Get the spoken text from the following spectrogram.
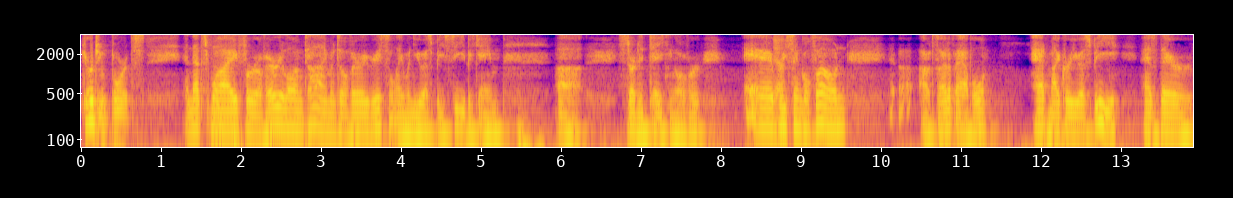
charging ports. And that's why for a very long time, until very recently when USB-C became, uh, started taking over, every Yeah. single phone uh, outside of Apple had micro USB as their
